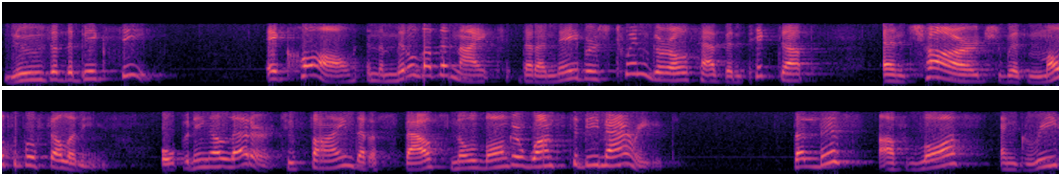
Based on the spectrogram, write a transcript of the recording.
News of the big C. A call in the middle of the night that a neighbor's twin girls have been picked up and charged with multiple felonies. Opening a letter to find that a spouse no longer wants to be married. The list of loss and grief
